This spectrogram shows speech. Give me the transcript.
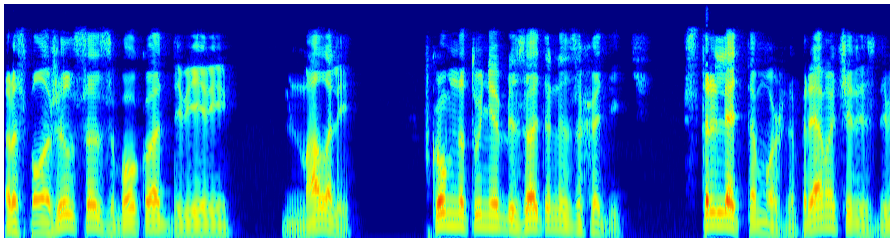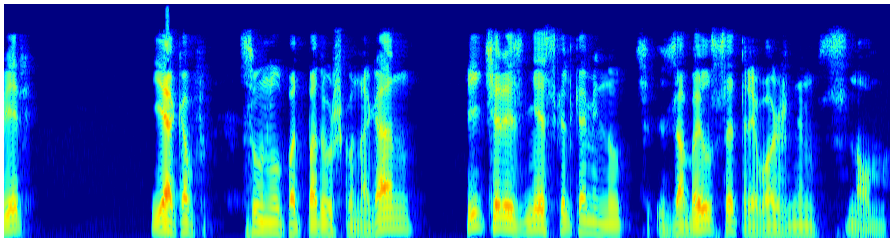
расположился сбоку от двери. Мало ли, в комнату не обязательно заходить. Стрелять-то можно прямо через дверь. Яков сунул под подушку наган и через несколько минут забылся тревожным сном.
